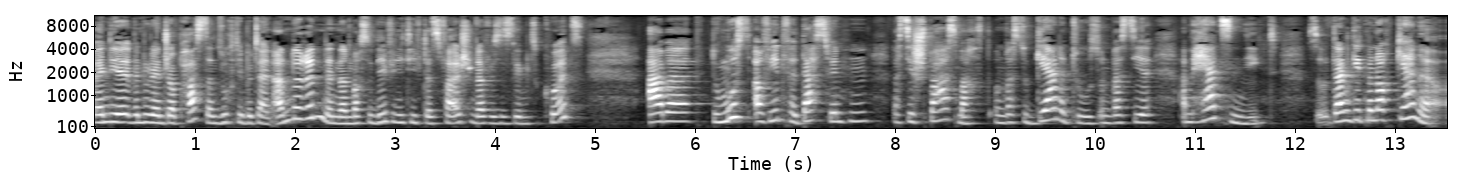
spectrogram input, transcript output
wenn dir, wenn du deinen Job hast, dann such dir bitte einen anderen, denn dann machst du definitiv das Falsche und dafür ist das Leben zu kurz. Aber du musst auf jeden Fall das finden, was dir Spaß macht und was du gerne tust und was dir am Herzen liegt. So, dann geht man auch gerne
